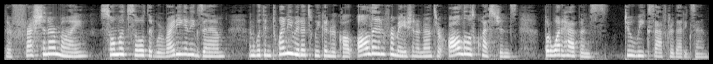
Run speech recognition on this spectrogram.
they're fresh in our mind, so much so that we're writing an exam, and within 20 minutes we can recall all that information and answer all those questions. But what happens two weeks after that exam?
